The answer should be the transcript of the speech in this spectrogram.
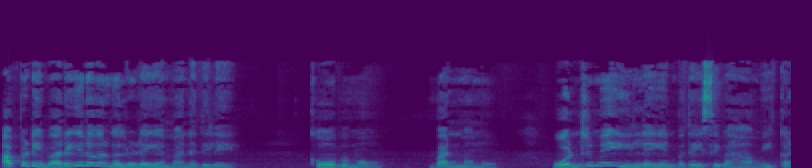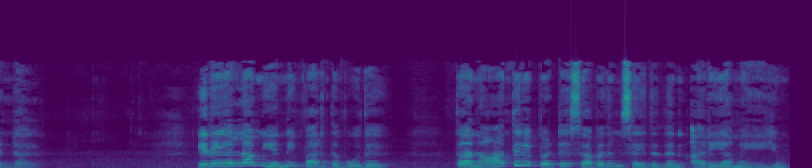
அப்படி வருகிறவர்களுடைய மனதிலே கோபமோ வன்மமோ ஒன்றுமே இல்லை என்பதை சிவகாமி கண்டாள். இதையெல்லாம் எண்ணி பார்த்தபோது தான் ஆத்திரப்பட்டு சபதம் செய்ததன் அறியாமையையும்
